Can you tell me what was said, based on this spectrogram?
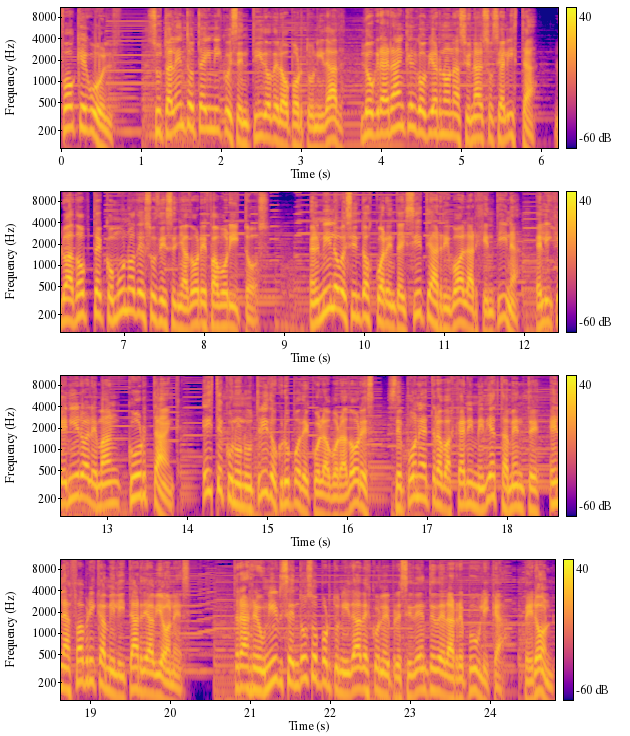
Focke-Wulf. Su talento técnico y sentido de la oportunidad lograrán que el gobierno nacional socialista lo adopte como uno de sus diseñadores favoritos. En 1947 arribó a la Argentina el ingeniero alemán Kurt Tank. Este con un nutrido grupo de colaboradores se pone a trabajar inmediatamente en la fábrica militar de aviones. Tras reunirse en dos oportunidades con el presidente de la República, Perón,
